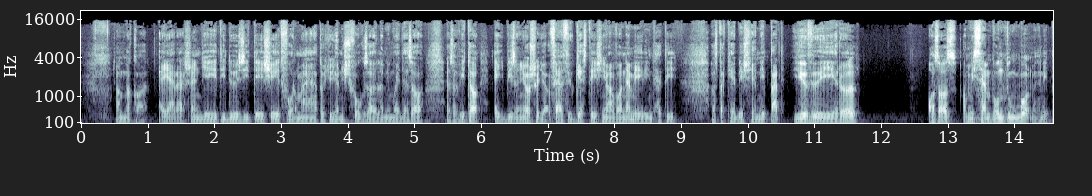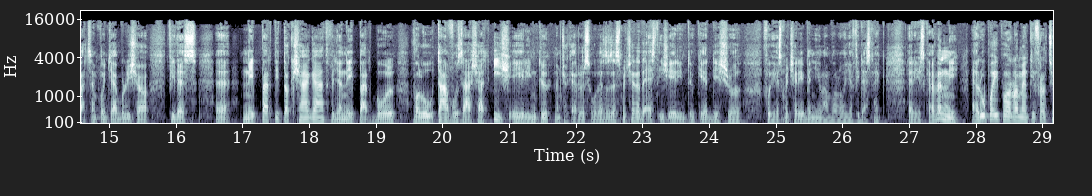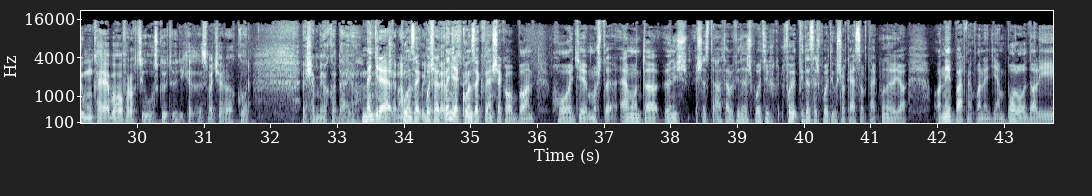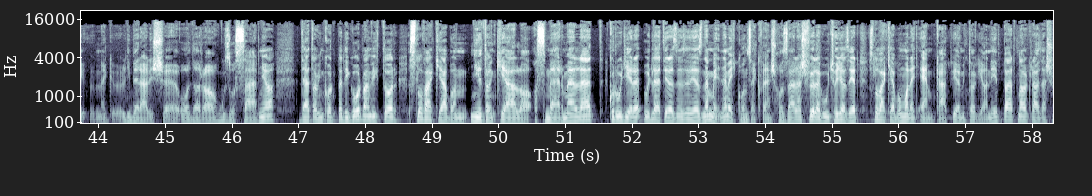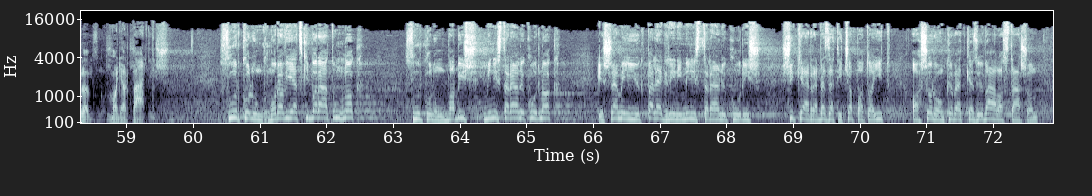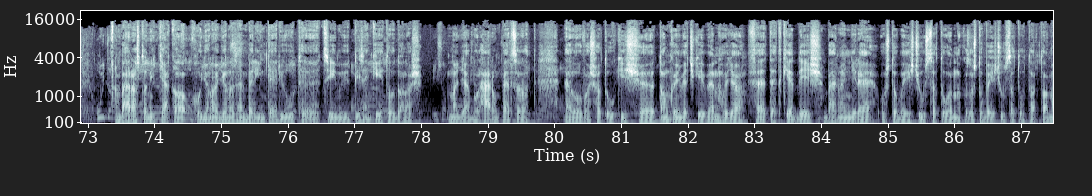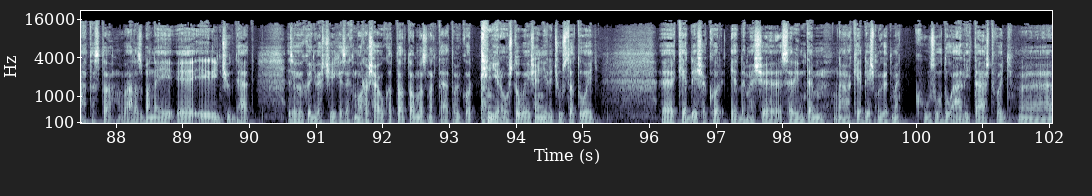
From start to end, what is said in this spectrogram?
annak a eljárásrendjét, időzítését, formáját, hogy hogyan is fog zajlani majd ez a, ez a vita. Egy bizonyos, hogy a felfüggesztés nyilvánvalóan nem érintheti azt a kérdést, hogy a néppárt jövőjéről, Azaz, a mi szempontunkból, meg a néppárt szempontjából is a Fidesz eh, néppárti tagságát, vagy a néppártból való távozását is érintő, nem csak erről szól ez az eszmecsere, de ezt is érintő kérdésről folyó eszmecserében nyilvánvaló, hogy a Fidesznek részt kell venni. Európai parlamenti frakció munkájába, ha a frakcióhoz kötődik ez az eszmecsere, akkor semmi akadálya. Mennyire, nincsen, konzek- bocsánat, mennyire konzekvensek abban, hogy most elmondta ön is, és ezt általában fideszes, politikus, fideszes politikusok el szokták mondani, hogy a, a néppártnak van egy ilyen baloldali, meg liberális oldalra húzó szárnya, de hát amikor pedig Orbán Viktor Szlovákiában nyíltan kiáll a, a Smer mellett, akkor úgy, ére, úgy lehet érezni, hogy ez nem egy, nem egy konzekvens hozzáállás, főleg úgy, hogy azért Szlovákiában van egy MKP, ami tagja a néppártnak, ráadásul a magyar párt is. Szurkolunk Moraviecki barátunknak, szurkolunk Babis miniszterelnök úrnak, és reméljük Pellegrini miniszterelnök úr is sikerre vezeti csapatait a soron következő választáson. Bár azt tanítják a Hogyan adjon az ember interjút című 12 oldalas, nagyjából három perc alatt elolvasható kis tankönyvecskében, hogy a feltett kérdés bármennyire ostoba és csúsztató, annak az ostoba és csúsztató tartalmát azt a válaszban ne érintsük, de hát ezek a könyvecskék, ezek marhaságokat tartalmaznak, tehát amikor ennyire ostoba és ennyire csúsztató egy kérdés, akkor érdemes szerintem a kérdés mögött meghúzódó állítást vagy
